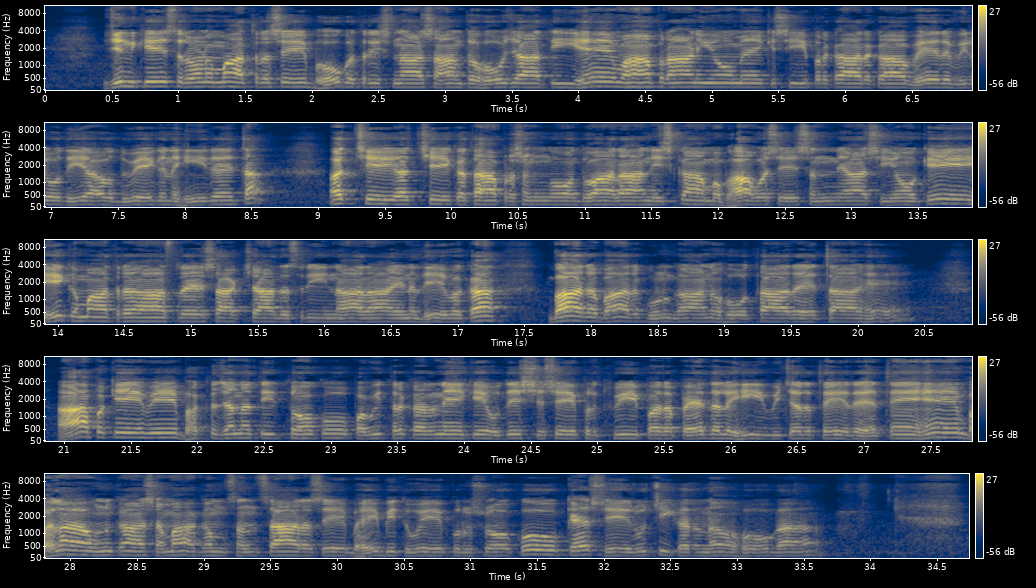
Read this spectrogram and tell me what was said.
जिनके श्रवण मात्र से भोग तृष्णा शांत हो जाती है, वहाँ प्राणियों में किसी प्रकार का वैर विरोध या उद्वेग नहीं रहता। अच्छे अच्छे कथा प्रसंगों द्वारा निष्काम भाव से सन्यासियों के एकमात्र आश्रय साक्षात श्री नारायण देव का बार बार गुणगान होता रहता है। आपके वे भक्तजन तीर्थों को पवित्र करने के उद्देश्य से पृथ्वी पर पैदल ही विचरते रहते हैं। भला उनका समागम संसार से भयभीत हुए पुरुषों को कैसे रुचि करना होगा?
